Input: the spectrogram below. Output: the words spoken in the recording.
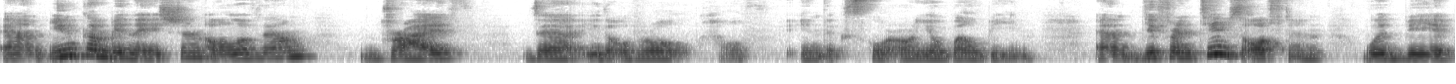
and in combination, all of them drive the, the overall health index score or your well-being. And different teams often would be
